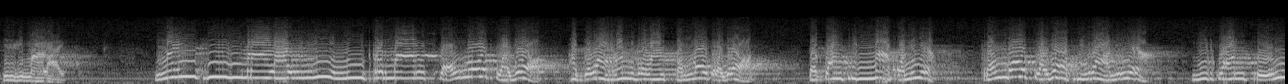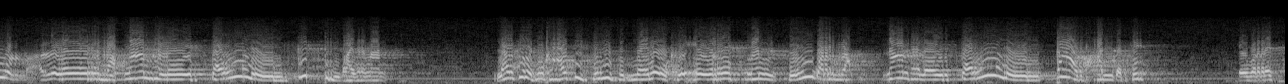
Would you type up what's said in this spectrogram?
ที่หิมาลัย ในที่หิมาลัยนี้มีประมาณสองร้อยกว่ายอดถ้าจะว่ามันมีประมาณสองร้อยกว่ายอด แต่ความจริงมากกว่านี้สองร้อยกว่ายอดที่ว่านี้มีความสูงเลยระดับน้ำทะเลสองหมื่นฟิตขึ้นไปเท่านั้น แล้วที่ภูเขาที่สูงที่สุดในโลกคือเอเวอเรสต์นั้นสูงกว่าระดับน้ำทะเลสองหมื่นเก้าพันกว่า feet เอเวอเรสต์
